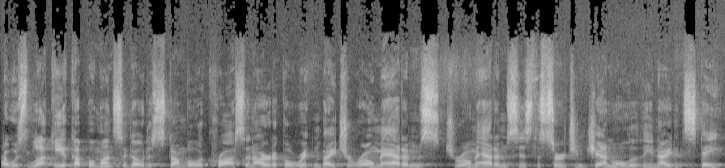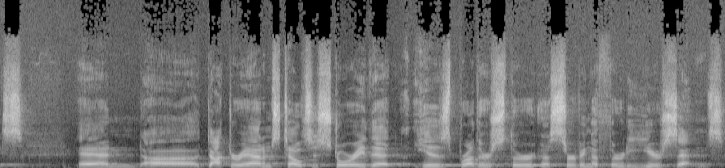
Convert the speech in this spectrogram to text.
I was lucky a couple months ago to stumble across an article written by Jerome Adams. Jerome Adams is the Surgeon General of the United States. And uh, Dr. Adams tells his story that his brother's thir- uh, serving a 30 year sentence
